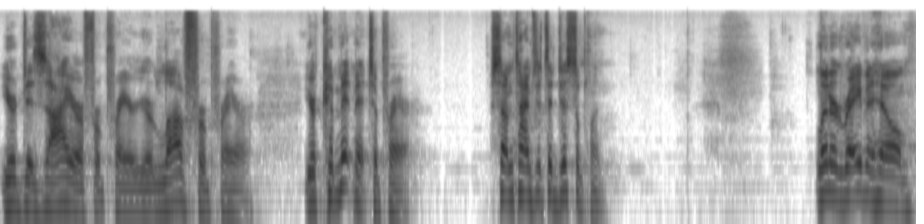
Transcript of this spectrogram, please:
your desire for prayer, your love for prayer, your commitment to prayer. Sometimes it's a discipline. Leonard Ravenhill,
